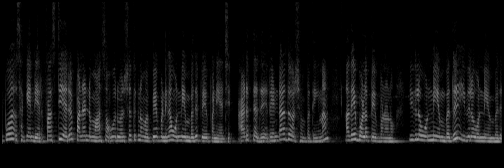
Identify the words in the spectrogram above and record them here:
இப்போது செகண்ட் இயர் ஃபஸ்ட் இயர் பன்னெண்டு மாதம் ஒரு வருஷத்துக்கு நம்ம பே பண்ணி தான் ஒன்று எண்பது பே பண்ணியாச்சு. அடுத்தது ரெண்டாவது வருஷம் பார்த்தீங்கன்னா அதே போல் பே பண்ணணும். இதில் ஒன்று எண்பது இதில் ஒன்று எண்பது.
